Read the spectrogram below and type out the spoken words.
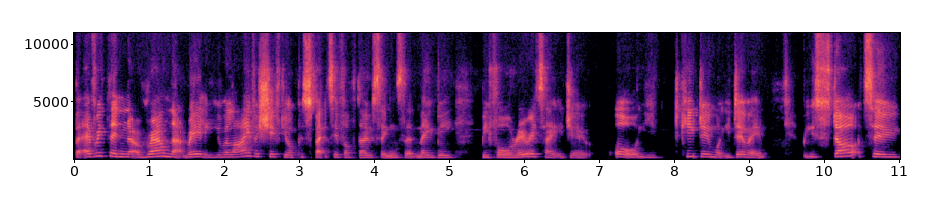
But everything around that really you will either shift your perspective of those things that maybe before irritated you or you keep doing what you're doing. But you start to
